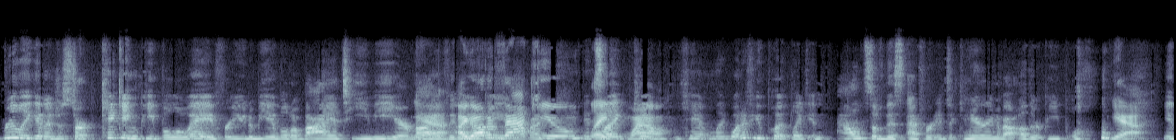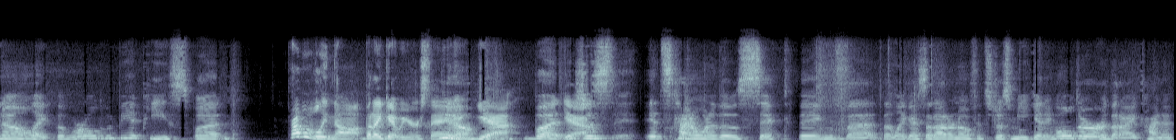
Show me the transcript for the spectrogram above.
really gonna just start kicking people away for you to be able to buy a TV or buy a Yeah, video I got a or buy- vacuum. It's like, like, wow, can't, can't like what if you put like an ounce of this effort into caring about other people? yeah, you know, like the world would be at peace, but probably not. But I get what you're saying. you know, yeah, But Yeah. it's just it's kind of one of those sick things that that like I said, I don't know if it's just me getting older or that I kind of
